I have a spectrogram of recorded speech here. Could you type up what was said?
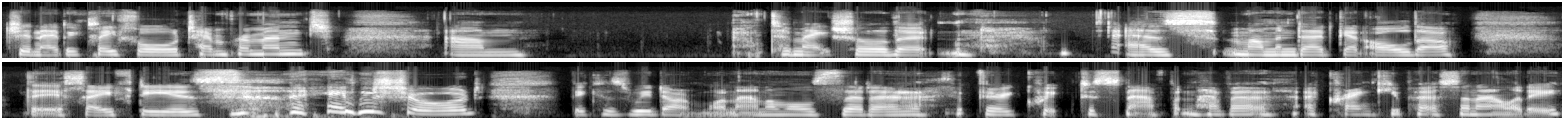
genetically for temperament. Um, to make sure that as mum and dad get older, their safety is ensured because we don't want animals that are very quick to snap and have a, a cranky personality.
